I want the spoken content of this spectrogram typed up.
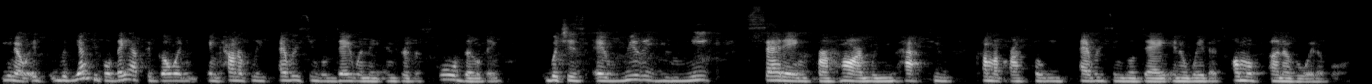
you know it, with young people they have to go and encounter police every single day when they enter the school building which is a really unique setting for harm when you have to come across police every single day in a way that's almost unavoidable.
